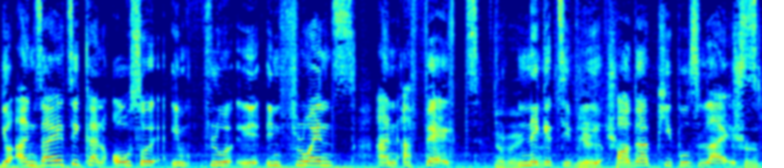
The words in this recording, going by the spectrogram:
your anxiety can also influ- influence and affect Okay. negatively Yeah, other people's lives.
